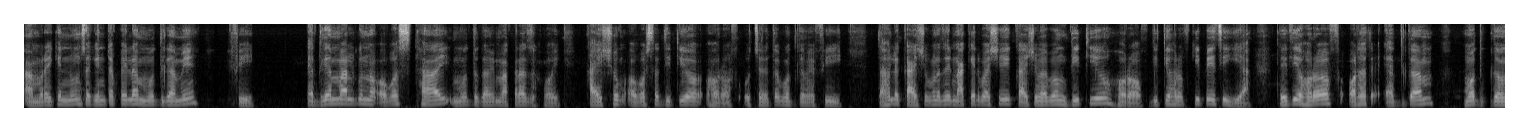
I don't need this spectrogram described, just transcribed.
আমরা এখানে নুন সাকিনটা পেলাম মুদগামে ফি এদগাম মালগুন অবস্থায় মুদগামে মাকরাজ হয় কাইসুম অবস্থা দ্বিতীয় হরফ উচ্চারিত মুদগামে ফি তাহলে কাইসুম মানে নাকের বাসি কাইসুম এবং দ্বিতীয় হরফ দ্বিতীয় হরফ কি পেয়েছি ইয়া তৃতীয় হরফ অর্থাৎ এদগাম মদগাম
